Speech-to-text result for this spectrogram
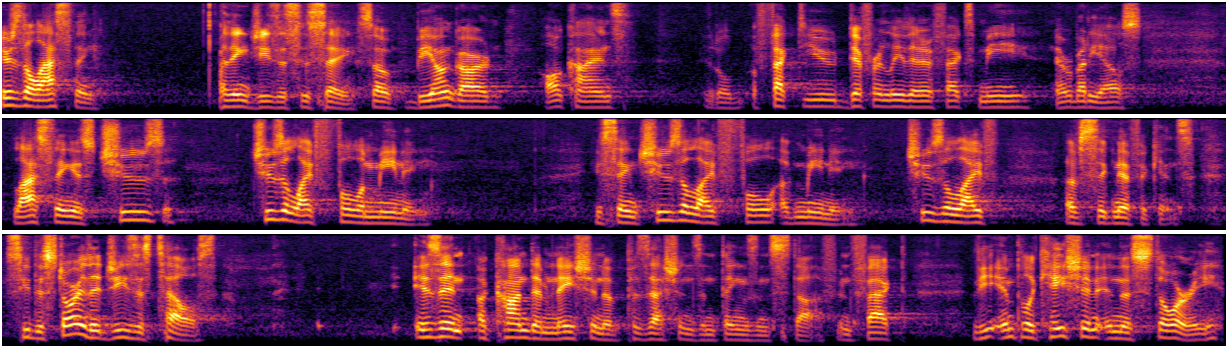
Here's the last thing I think Jesus is saying. So be on guard, all kinds. It'll affect you differently than it affects me and everybody else. Last thing is choose, choose a life full of meaning. He's saying choose a life full of meaning, choose a life of significance. See, the story that Jesus tells isn't a condemnation of possessions and things and stuff. In fact, the implication in the story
